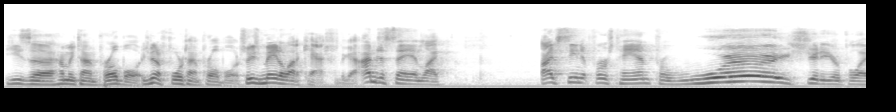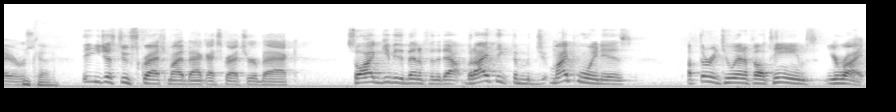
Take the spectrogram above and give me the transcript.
he's a how many time Pro Bowler? He's been a four time Pro Bowler. So he's made a lot of cash for the guy. I'm just saying like I've seen it firsthand for way shittier players. Okay. That you just do scratch my back, I scratch your back. So I give you the benefit of the doubt. But I think the my point is, of 32 NFL teams, you're right.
